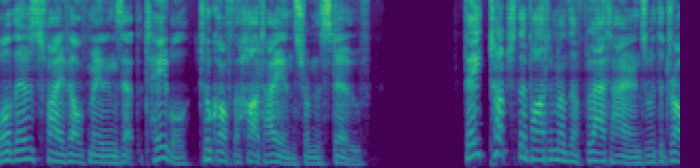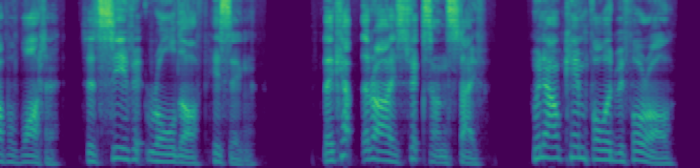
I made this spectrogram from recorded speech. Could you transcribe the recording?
while those five elf maidens at the table took off the hot irons from the stove. They touched the bottom of the flat irons with a drop of water to see if it rolled off hissing. They kept their eyes fixed on Stife, who now came forward before all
